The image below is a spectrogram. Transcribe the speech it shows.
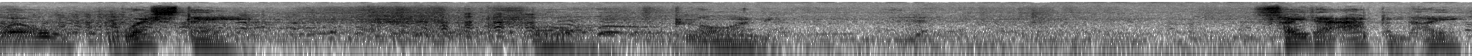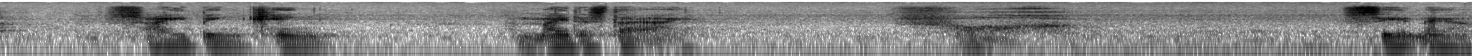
Royal West Ham. Say that happened, eh? Say he'd been king and made us that, eh? Oh. See it now.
